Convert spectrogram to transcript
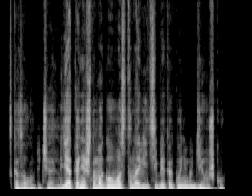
— сказал он печально. «Я, конечно, могу восстановить себе какую-нибудь девушку,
